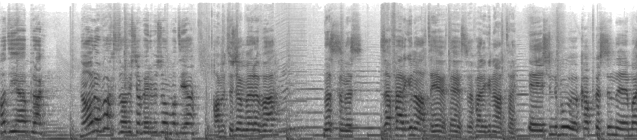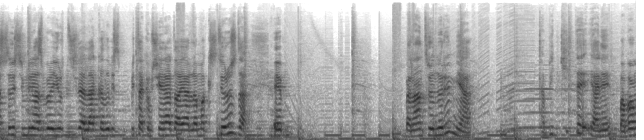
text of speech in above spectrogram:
Hadi ya bırak. Ne ara baktın abi hiç haberimiz olmadı ya. Ahmet hocam merhaba. Nasılsınız? Zafer Günaltay, evet evet Zafer Günaltay. Ee, şimdi bu Kafkas'ın e, maçları için biraz böyle yurt dışı ile alakalı biz bir takım şeyler de ayarlamak istiyoruz da... e, ben antrenörüm ya. Tabii ki de yani babam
